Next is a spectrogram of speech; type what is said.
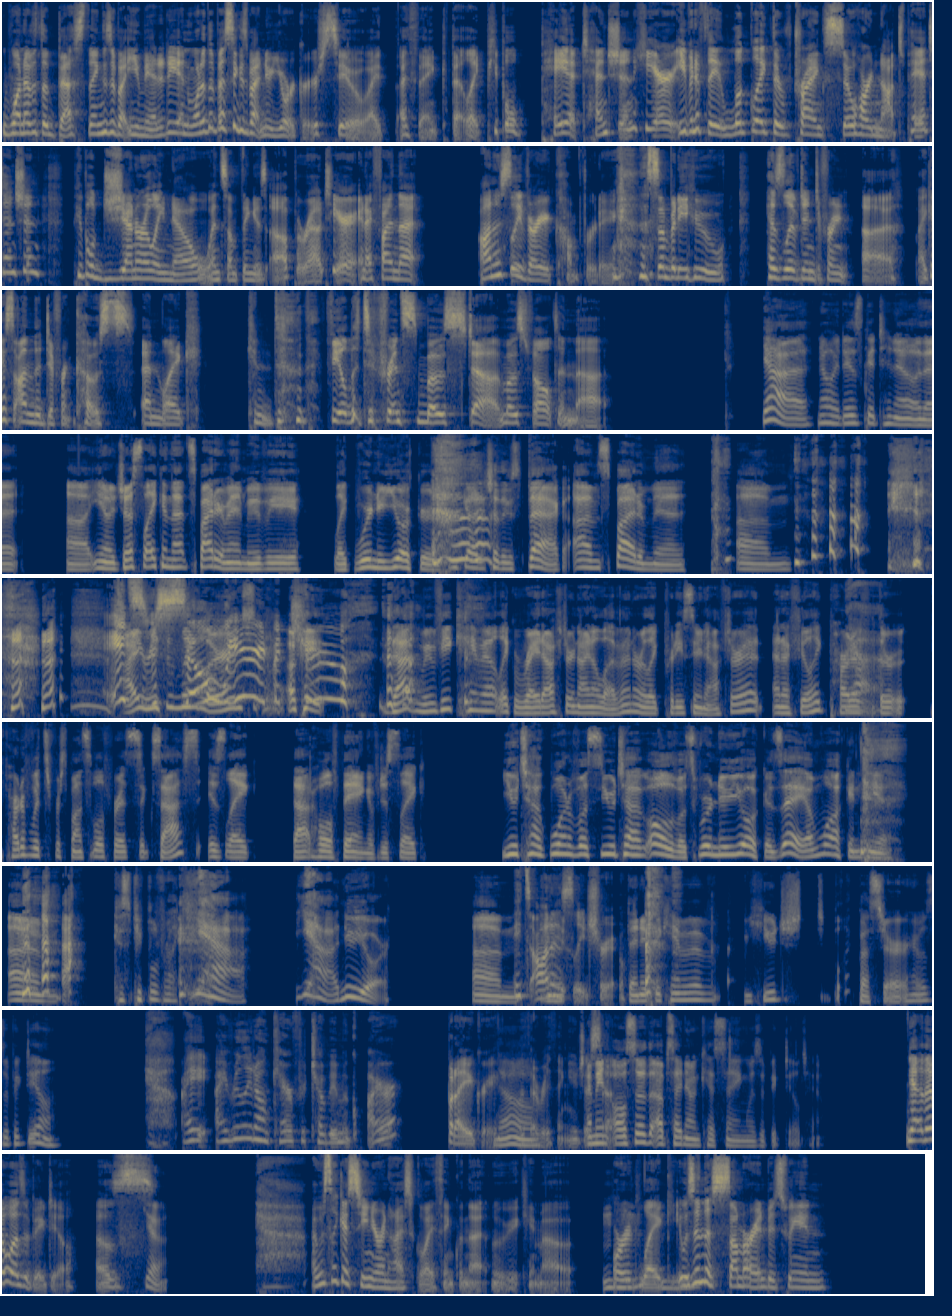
one of the best things about humanity and one of the best things about New Yorkers too. I I think that like people pay attention here even if they look like they're trying so hard not to pay attention. People generally know when something is up around here and I find that honestly very comforting. Somebody who has lived in different uh I guess on the different coasts and like can feel the difference most uh most felt in that. Yeah, no, it is good to know that uh, you know, just like in that Spider Man movie, like we're New Yorkers, we got each other's back. I'm Spider Man. Um, I recently so learned, weird, but okay, true. that movie came out like right after 9-11 or like pretty soon after it. And I feel like part yeah. of the part of what's responsible for its success is like that whole thing of just like you attack one of us, you attack all of us. We're New Yorkers. Hey, I'm walking here. Um, because people were like, yeah, yeah, New York. Um, it's honestly it, true. then it became a huge blockbuster. It was a big deal. Yeah, I I really don't care for Tobey Maguire, but I agree no. with everything you just. I mean, said. also the upside down kissing was a big deal too. Yeah, that was a big deal. I was yeah. Yeah, I was like a senior in high school, I think, when that movie came out, mm-hmm, or like mm-hmm. it was in the summer in between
